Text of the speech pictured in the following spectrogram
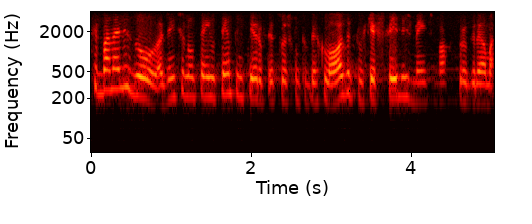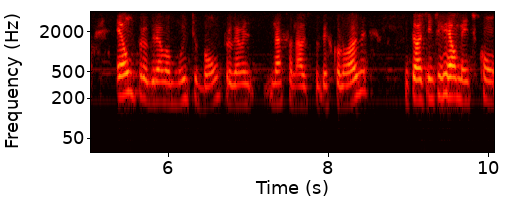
se banalizou. A gente não tem o tempo inteiro pessoas com tuberculose, porque felizmente nosso programa é um programa muito bom, Programa Nacional de Tuberculose. Então a gente realmente com,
